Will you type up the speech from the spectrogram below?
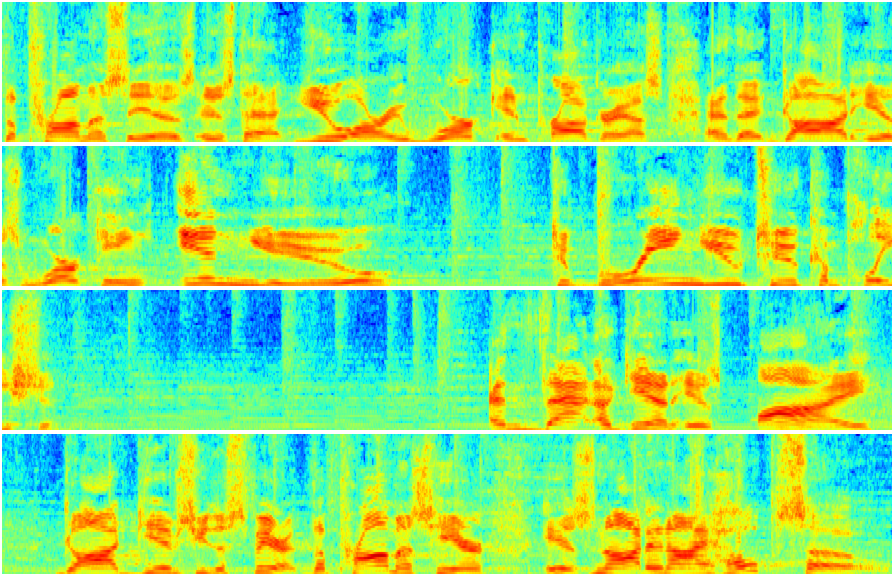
The promise is, is that you are a work in progress and that God is working in you to bring you to completion. And that, again, is why God gives you the Spirit. The promise here is not an I hope so.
